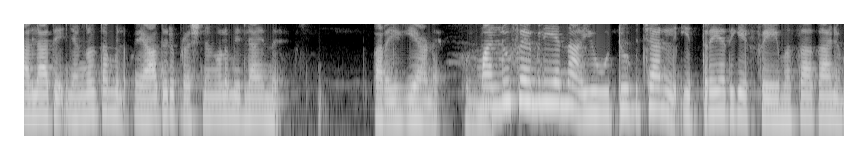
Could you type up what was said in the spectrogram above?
അല്ലാതെ ഞങ്ങൾ തമ്മിൽ യാതൊരു പ്രശ്നങ്ങളുമില്ല എന്ന് പറയുകയാണ് മല്ലു ഫാമിലി എന്ന യൂട്യൂബ് ചാനൽ ഇത്രയധികം ഫേമസ് ആകാനും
